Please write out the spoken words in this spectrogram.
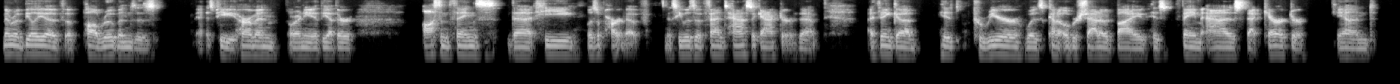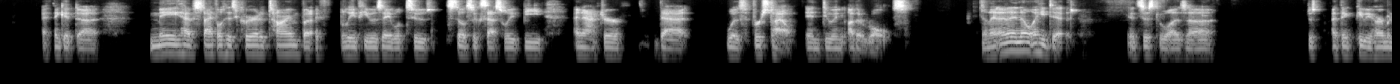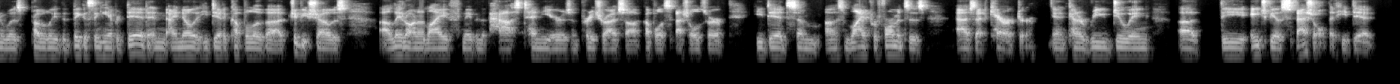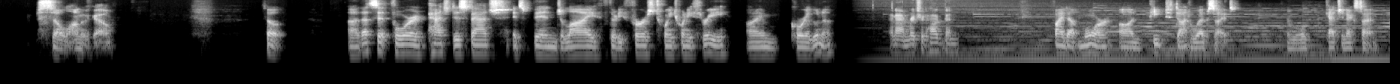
memorabilia of, of Paul Reubens as as P. Herman or any of the other awesome things that he was a part of. As he was a fantastic actor that I think uh, his career was kind of overshadowed by his fame as that character, and I think it uh, may have stifled his career at a time. But I believe he was able to still successfully be an actor that was versatile in doing other roles, and I, and I know what he did. It just was. Uh, just I think Pee Wee Herman was probably the biggest thing he ever did, and I know that he did a couple of uh, tribute shows uh, later on in life, maybe in the past ten years. I'm pretty sure I saw a couple of specials where he did some uh, some live performances as that character and kind of redoing uh, the HBO special that he did so long ago. So uh, that's it for Patch Dispatch. It's been July 31st, 2023. I'm Corey Luna. And I'm Richard Hogben. Find out more on peaked.website, and we'll catch you next time.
